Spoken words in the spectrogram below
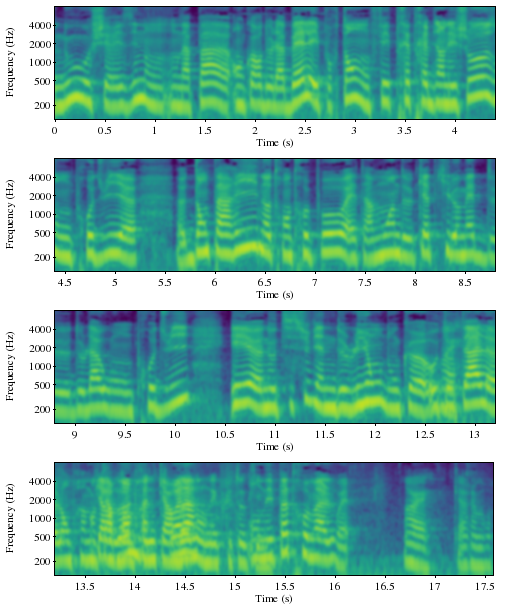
nous chez Résine, on n'a pas encore de label et pourtant on fait très très bien les choses, on produit dans Paris, notre entrepôt est à moins de 4 km de de, là où on produit. Et euh, nos tissus viennent de Lyon, donc euh, au total, l'empreinte carbone. L'empreinte carbone, on est plutôt On n'est pas trop mal, ouais. Ouais, carrément.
